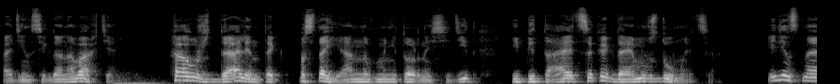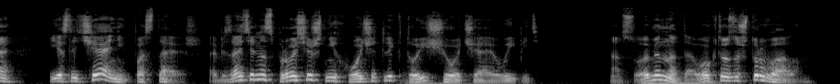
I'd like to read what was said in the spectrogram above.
один всегда на вахте. А уж Далин так постоянно в мониторной сидит и питается, когда ему вздумается. Единственное, если чайник поставишь, обязательно спросишь, не хочет ли кто еще чаю выпить. Особенно того, кто за штурвалом.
